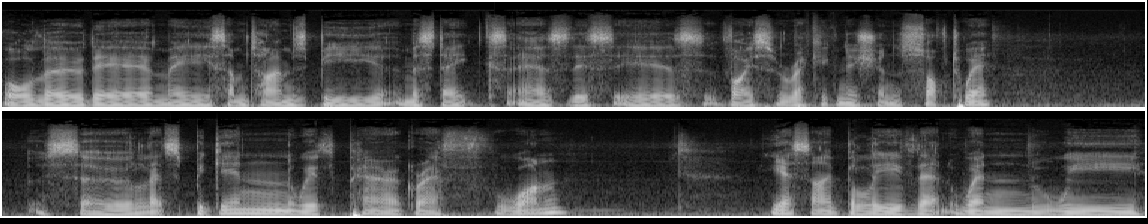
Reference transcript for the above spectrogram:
although there may sometimes be mistakes as this is voice recognition software. So let's begin with paragraph 1. Yes, I believe that when we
